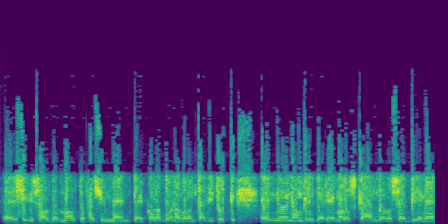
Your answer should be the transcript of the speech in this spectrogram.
eh, si risolve molto facilmente con la buona volontà di tutti e noi non grideremo allo scandalo se viene,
